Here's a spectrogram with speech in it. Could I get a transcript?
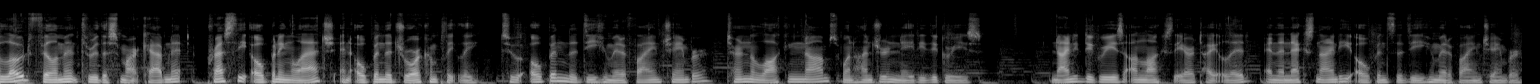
load filament through the smart cabinet, press the opening latch and open the drawer completely. To open the dehumidifying chamber, turn the locking knobs 180 degrees. 90 degrees unlocks the airtight lid, and the next 90 opens the dehumidifying chamber.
